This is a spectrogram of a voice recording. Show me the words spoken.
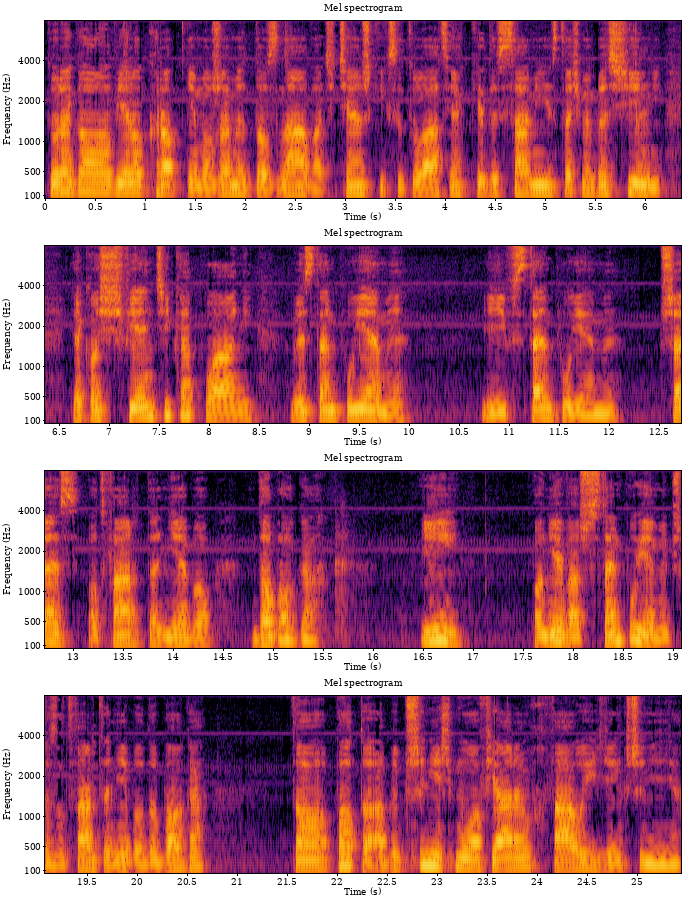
którego wielokrotnie możemy doznawać w ciężkich sytuacjach, kiedy sami jesteśmy bezsilni. Jako święci kapłani występujemy i wstępujemy przez otwarte niebo do Boga. I ponieważ wstępujemy przez otwarte niebo do Boga, to po to, aby przynieść Mu ofiarę chwały i dziękczynienia.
